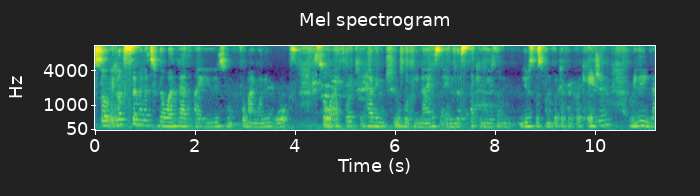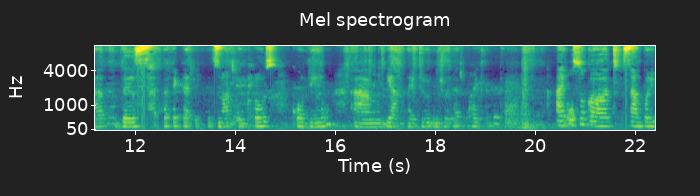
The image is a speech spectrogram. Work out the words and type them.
so it looks similar to the one that I use for my morning walks. So I thought having two would be nice and this I can use them use this one for different occasion. Really love this the fact that it's not enclosed Cordimo um yeah I do enjoy that quite a bit. I also got some body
